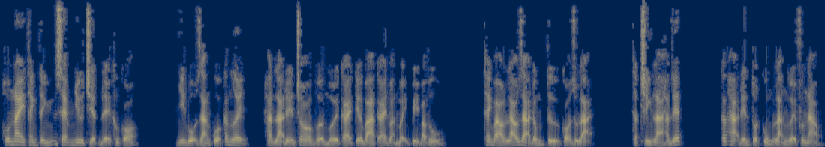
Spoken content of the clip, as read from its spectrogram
hôm nay thanh tính xem như triệt để không có. Nhìn bộ dáng của các ngươi, hẳn là đến cho vừa mới cái kia ba cái đoạn mệnh quỷ báo thủ. Thanh bảo lão giả đồng tử co rụt lại. Thật chính là hắn giết các hạ đến tột cùng là người phương nào?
